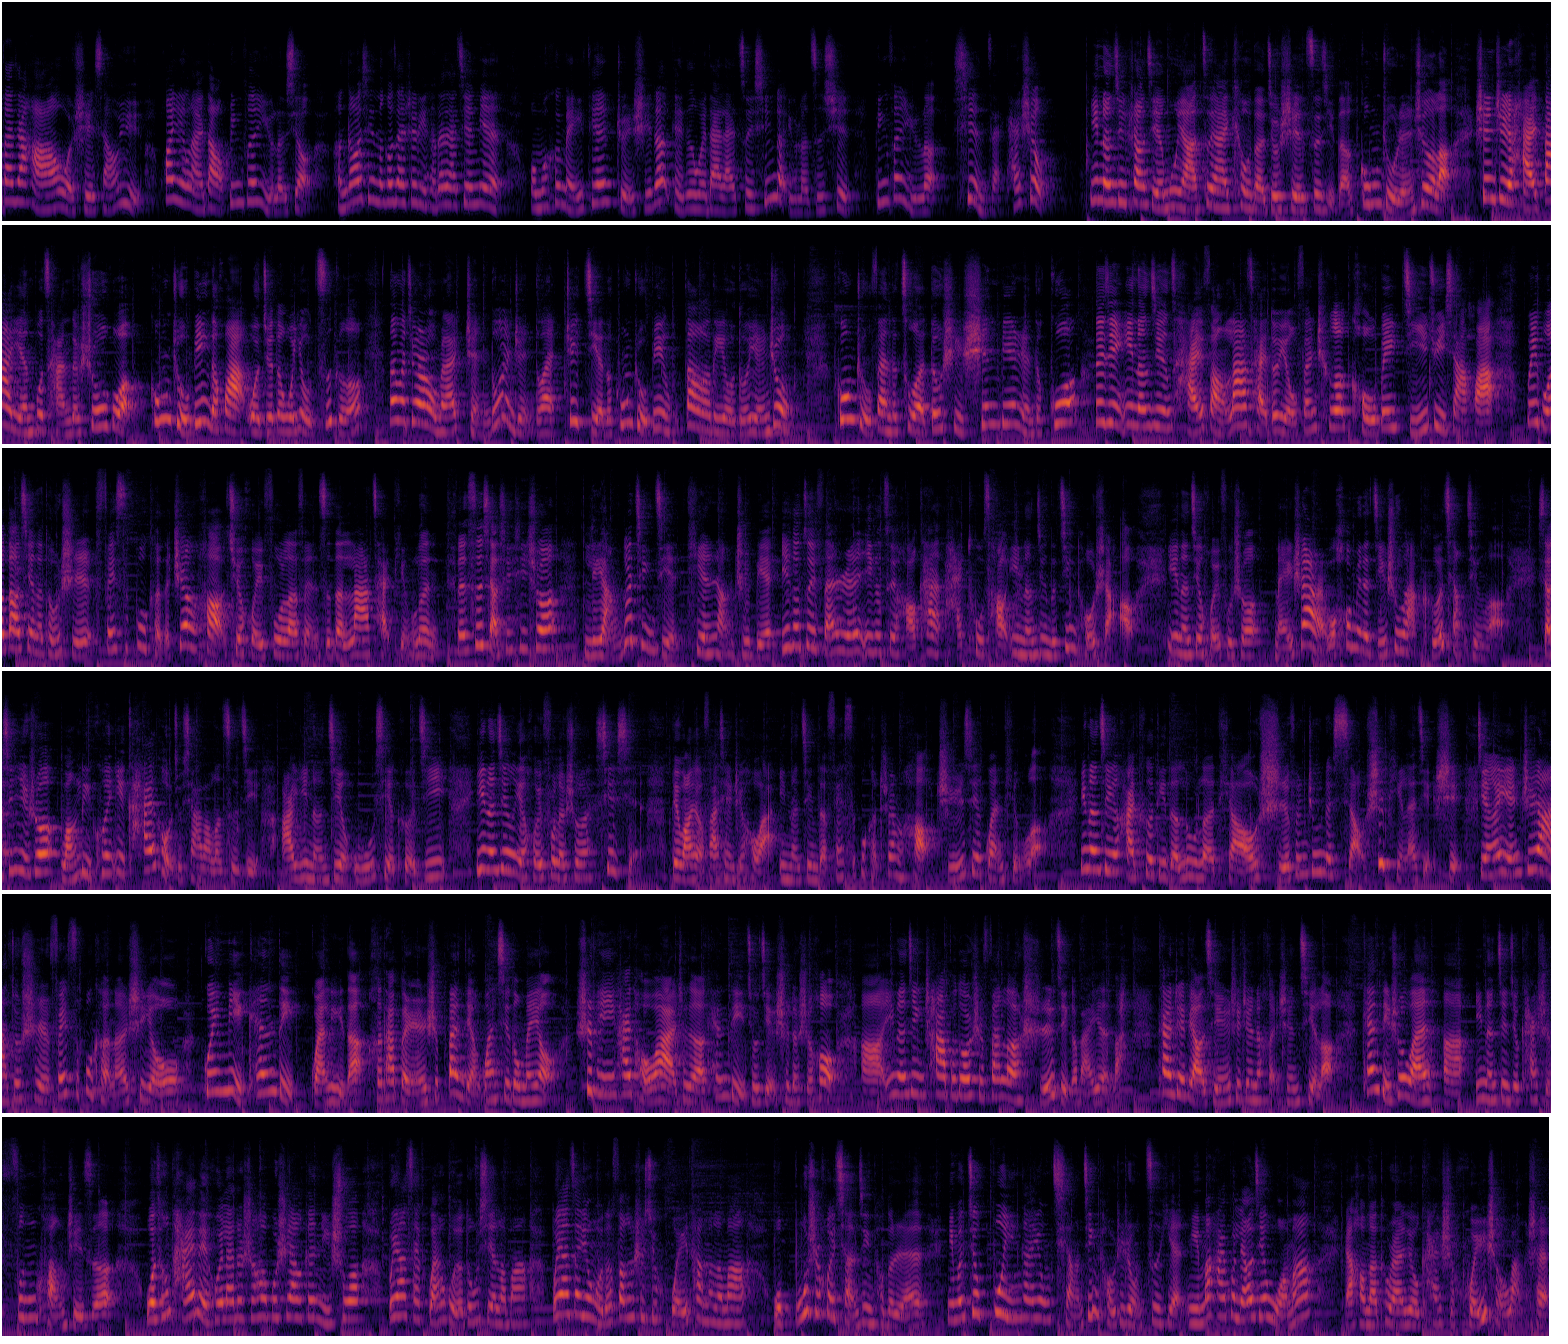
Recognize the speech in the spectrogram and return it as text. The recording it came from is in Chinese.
大家好，我是小雨，欢迎来到缤纷娱乐秀，很高兴能够在这里和大家见面。我们会每一天准时的给各位带来最新的娱乐资讯，缤纷娱乐现在开售。伊能静上节目呀，最爱 Q 的就是自己的公主人设了，甚至还大言不惭的说过公主病的话，我觉得我有资格。那么就让我们来诊断诊断这姐的公主病到底有多严重。公主犯的错都是身边人的锅。最近伊能静采访拉踩队友翻车，口碑急剧下滑。微博道歉的同时，Facebook 的账号却回复了粉丝的拉踩评论。粉丝小星星说：“两个静姐天壤之别，一个最烦人，一个最好看。”还吐槽伊能静的镜头少。伊能静回复说：“没事儿，我后面的集数啊可抢镜了。”小星星说：“王丽坤一开口就吓到了自己，而伊能静无懈可击。”伊能静也回复了说：“谢谢。”被网友发现。之后啊，伊能静的 Facebook 账号直接关停了。伊能静还特地的录了条十分钟的小视频来解释。简而言之啊，就是 Facebook 呢是由闺蜜 Candy 管理的，和她本人是半点关系都没有。视频一开头啊，这个 Candy 就解释的时候啊，啊伊能静差不多是翻了十几个白眼吧。看这表情是真的很生气了。Candy 说完啊，伊能静就开始疯狂指责：“我从台北回来的时候，不是要跟你说不要再管我的东西了吗？不要再用我的方式去回他们了吗？我不是会抢镜头的人，你们就不应该用抢镜头这种字眼。你们还不了解我吗？”然后呢，突然又开始回首往事。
